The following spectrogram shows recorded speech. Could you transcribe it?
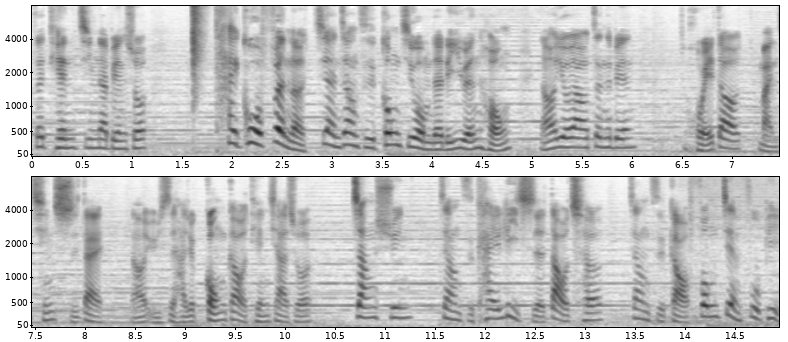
在天津那边说，太过分了，竟然这样子攻击我们的黎元洪，然后又要在那边回到满清时代，然后于是他就公告天下说，张勋。这样子开历史的倒车，这样子搞封建复辟，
